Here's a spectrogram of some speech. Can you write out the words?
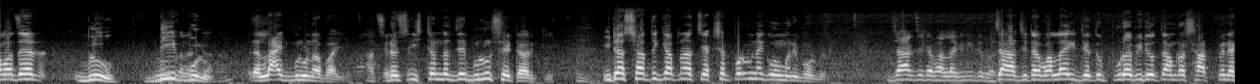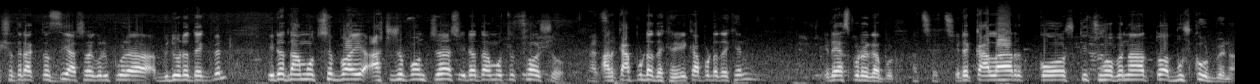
আমাদের ব্লু ডিপ ব্লু এটা লাইট ব্লু না ভাই। আচ্ছা, এটা হচ্ছে স্ট্যান্ডার্ড যে ব্লু সেটা আর কি। এটার সাথে কি আপনারা চেক শার্ট পরবেন নাকি ওলমানি পরবেন? যার যেটা ভালো লাগে নিতে পারে যা যেটা ভালো লাগে যেহেতু পুরো ভিডিওতে আমরা শার্ট প্যান্ট একসাথে রাখতেছি আশা করি পুরো ভিডিওটা দেখবেন। এটা দাম হচ্ছে ভাই আটশোশো পঞ্চাশ এটা দাম হচ্ছে ছয়শো। আচ্ছা। আর কাপড়টা দেখেন এই কাপড়টা দেখেন। এটা স্পোর্টের কাপড়। আচ্ছা আচ্ছা। এটা কালার কস কিছু হবে না তো বুসকে উঠবে না।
